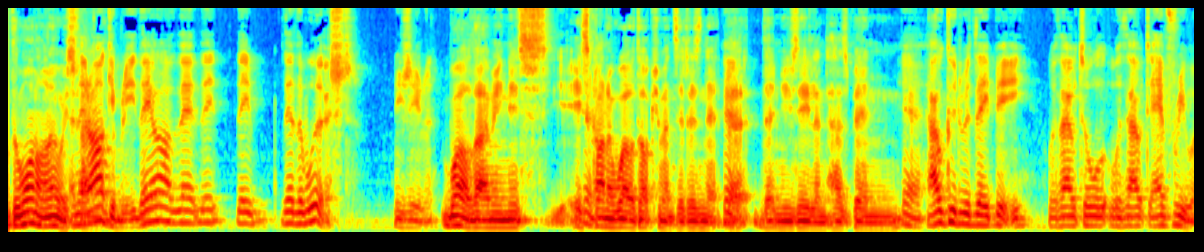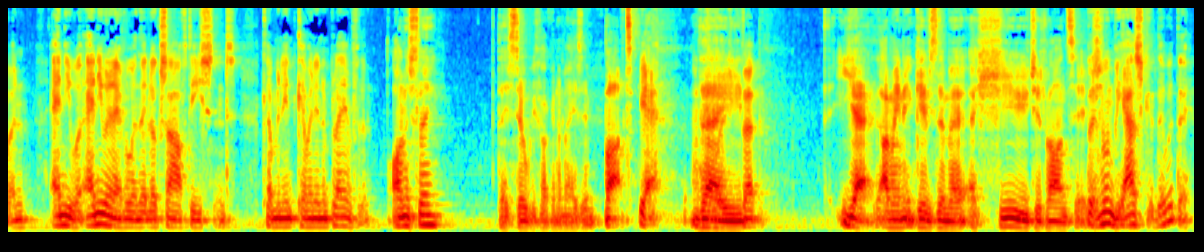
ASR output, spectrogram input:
the one I always and they're arguably they are they they they they're the worst. New Zealand. well, I mean, it's it's kind of well documented, isn't it? Yeah. That, that New Zealand has been Yeah, how good would they be without all without everyone, anyone, anyone, everyone that looks half decent coming in, coming in and playing for them? honestly, they'd still be fucking amazing. But Yeah, they, but yeah, I mean, it gives them a, a huge advantage. but it wouldn't be as good, though, would they?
